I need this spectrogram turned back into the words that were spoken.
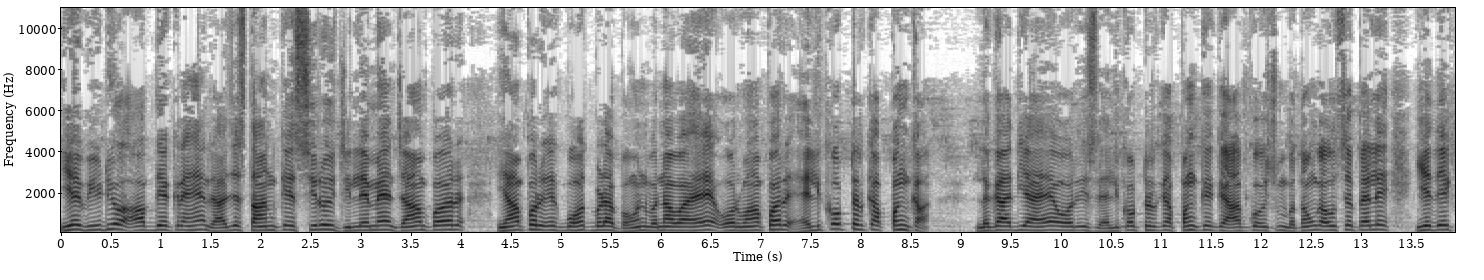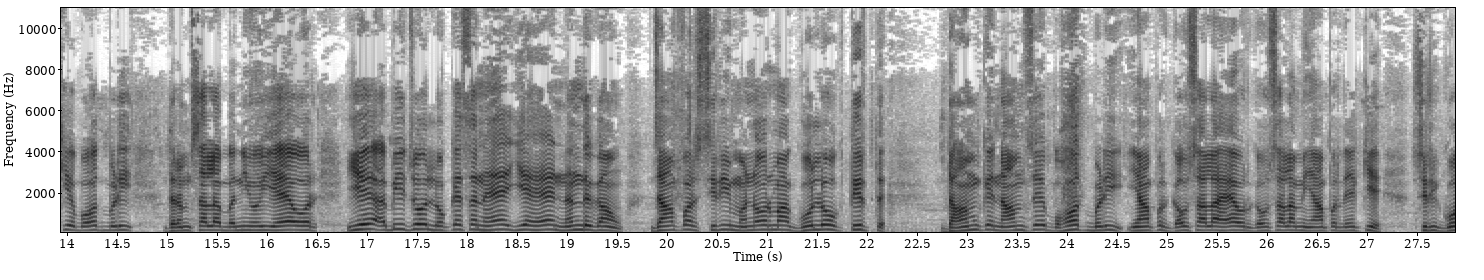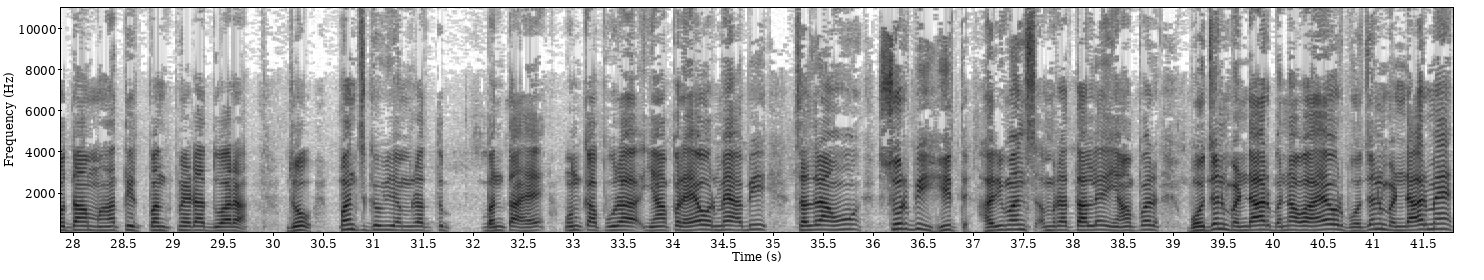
ये वीडियो आप देख रहे हैं राजस्थान के सिरोही ज़िले में, जहाँ पर, यहाँ पर एक बहुत बड़ा भवन बना हुआ है और वहाँ पर हेलीकॉप्टर का पंखा लगा दिया है और इस हेलीकॉप्टर का पंखे के आपको इसमें बताऊँगा। उससे पहले ये देखिए, बहुत बड़ी धर्मशाला बनी हुई है और ये अभी जो लोकेशन है, ये है नंदगांव, जहाँ पर श्री मनोरमा गोलोक तीर्थ धाम के नाम से बहुत बड़ी यहाँ पर गौशाला है और गौशाला में यहाँ पर देखिए, श्री गोदाम महातीर्थ पंथमेड़ा द्वारा जो पंचगवी अमृत बनता है, उनका पूरा यहाँ पर है। और मैं अभी चल रहा हूँ सुरभि हित, हरिवंश अमृतालय। यहाँ पर भोजन भंडार बना हुआ है और भोजन भंडार में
